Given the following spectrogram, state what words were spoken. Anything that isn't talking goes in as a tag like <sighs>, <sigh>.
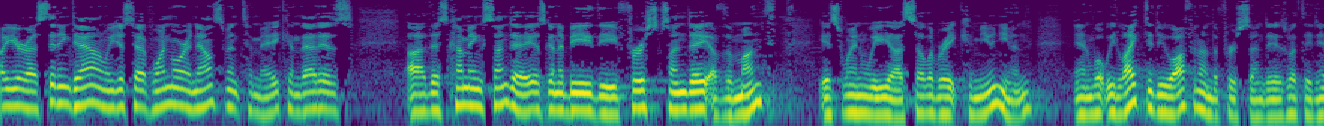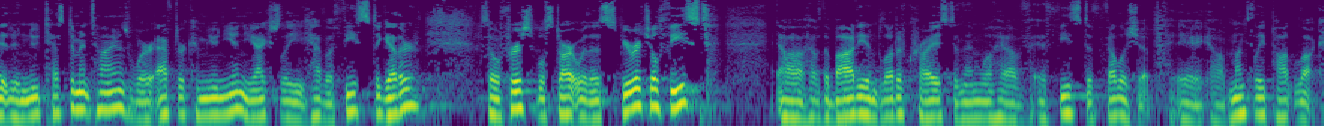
While you're uh, sitting down, we just have one more announcement to make, and that is uh, this coming Sunday is going to be the first Sunday of the month. It's when we uh, celebrate communion. And what we like to do often on the first Sunday is what they did in New Testament times, where after communion, you actually have a feast together. So, first, we'll start with a spiritual feast. Uh, of the body and blood of Christ, and then we'll have a feast of fellowship, a, a monthly potluck.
